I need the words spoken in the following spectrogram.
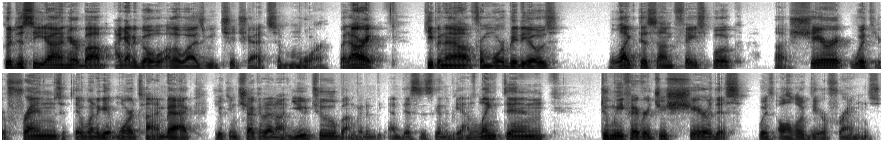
Good to see you on here, Bob. I got to go. Otherwise, we chit chat some more. But all right, keep an eye out for more videos. Like this on Facebook. Uh, share it with your friends if they want to get more time back. You can check it out on YouTube. I'm to be, this is going to be on LinkedIn. Do me a favor, just share this with all of your friends,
